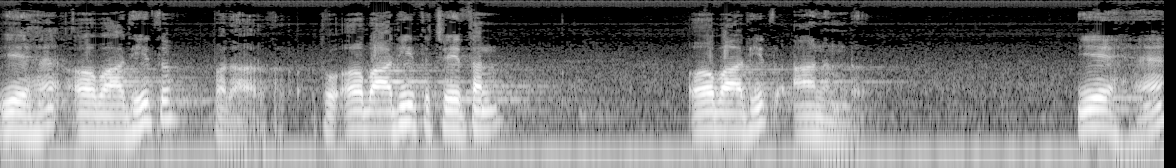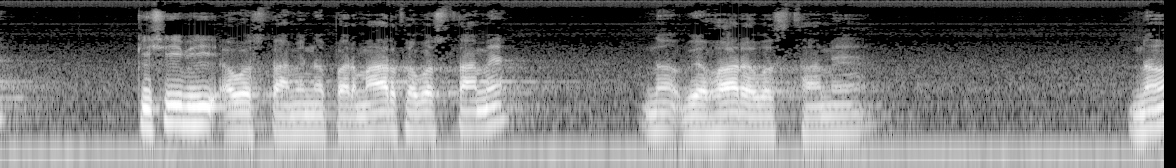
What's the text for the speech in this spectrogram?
ये है अबाधित पदार्थ। तो अबाधित चेतन, अबाधित आनंद, ये है किसी भी अवस्था में, न परमार्थ अवस्था में न व्यवहार अवस्था में, न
